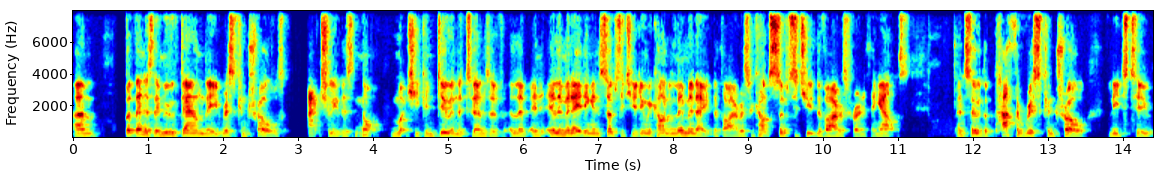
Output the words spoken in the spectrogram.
Um, but then as they move down the risk controls, actually there's not much you can do in the terms of elim- eliminating and substituting. We can't eliminate the virus. We can't substitute the virus for anything else. And so the path of risk control leads to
